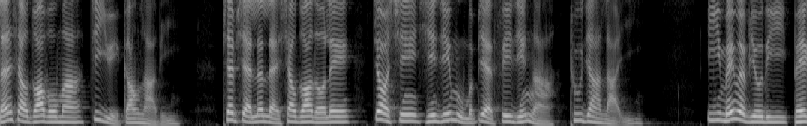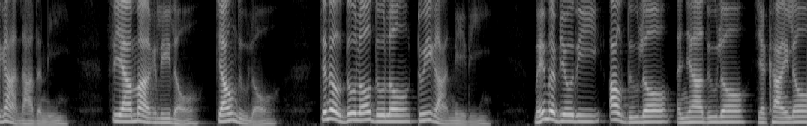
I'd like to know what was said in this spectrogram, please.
လမ်းလျှောက်သွားပုံမှာကြည့်၍ကောင်းလာသည်ဖြက်ဖြက်လက်လက်လျှောက်သွားတော်လဲကြော့ရှင်းရင်ကျေးမှုမပြတ်စေခြင်းငါထူးကြလှ၏ဤမိမ့်မပြိုသည်ဘဲကလာသည်နီဆီယာမကလေးလောကျောင်းသူလောကျွန်ုပ်ဒိုလောဒိုလောတွေးကနေသည် မိမ့်မပြိုသည် အောက်သူလောအညာသူလောရခိုင်လော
